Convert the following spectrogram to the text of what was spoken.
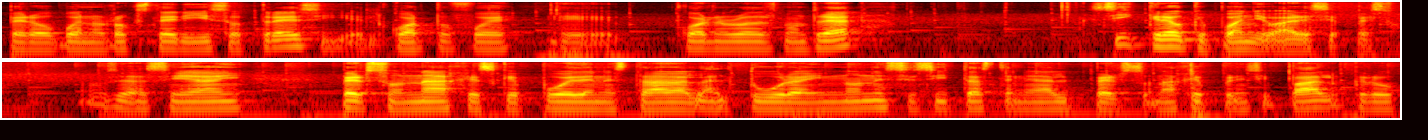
pero bueno, Rocksteady hizo tres y el cuarto fue eh, Warner Brothers Montreal. Sí creo que puedan llevar ese peso. O sea, si hay personajes que pueden estar a la altura y no necesitas tener al personaje principal. Creo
